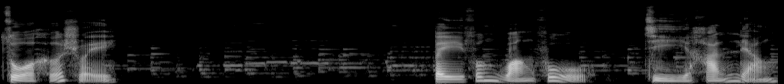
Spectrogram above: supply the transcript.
左河水。北风往复几寒凉，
